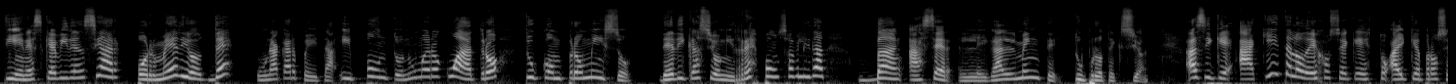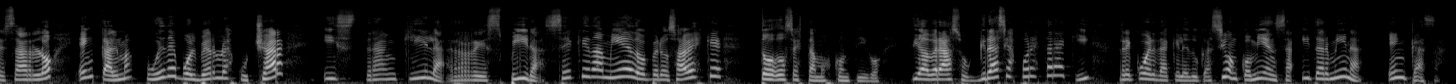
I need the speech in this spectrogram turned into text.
tienes que evidenciar por medio de una carpeta. Y punto número cuatro, tu compromiso, dedicación y responsabilidad van a ser legalmente tu protección. Así que aquí te lo dejo, sé que esto hay que procesarlo en calma, puedes volverlo a escuchar y tranquila, respira. Sé que da miedo, pero sabes que todos estamos contigo. Te abrazo, gracias por estar aquí. Recuerda que la educación comienza y termina en casa.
